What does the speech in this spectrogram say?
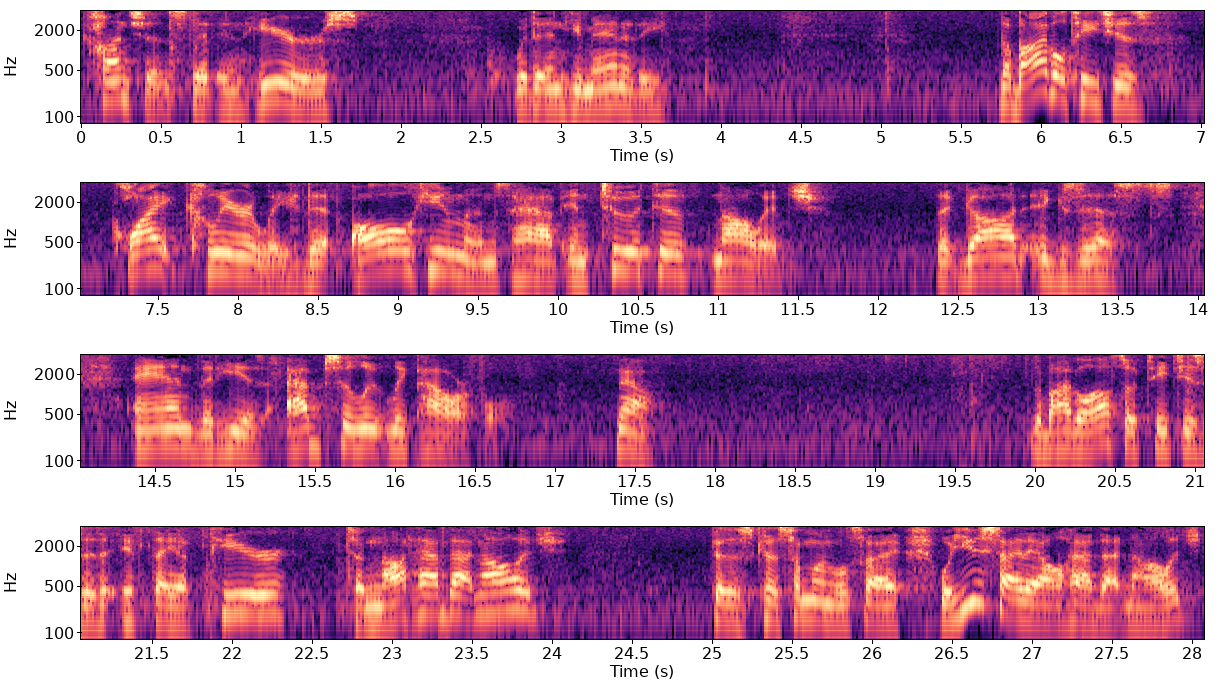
conscience that inheres within humanity. The Bible teaches quite clearly that all humans have intuitive knowledge that God exists and that He is absolutely powerful. Now, the Bible also teaches that if they appear to not have that knowledge, because someone will say, Well, you say they all have that knowledge,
